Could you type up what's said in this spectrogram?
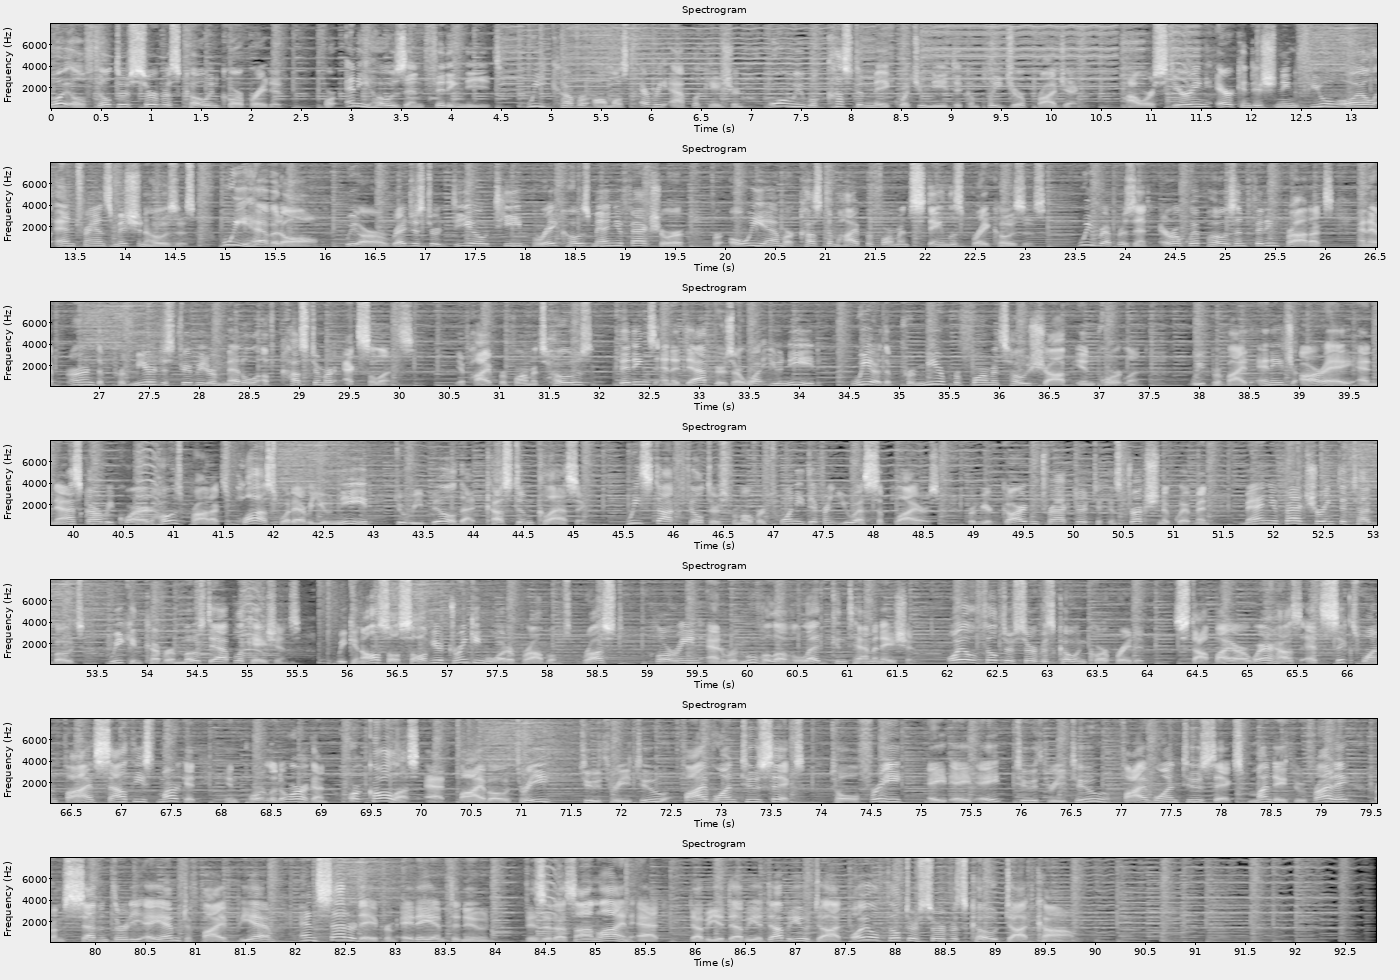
Oil Filter Service Co. Incorporated. For any hose and fitting needs, we cover almost every application or we will custom make what you need to complete your project. Power steering, air conditioning, fuel oil, and transmission hoses. We have it all. We are a registered DOT brake hose manufacturer for OEM or custom high performance stainless brake hoses. We represent Aeroquip hose and fitting products and have earned the premier distributor medal of customer excellence. If high performance hose, fittings, and adapters are what you need, we are the premier performance hose shop in Portland. We provide NHRA and NASCAR required hose products plus whatever you need to rebuild that custom classic. We stock filters from over 20 different U.S. suppliers, from your garden tractor to construction equipment, manufacturing to tugboats, we can cover most applications. We can also solve your drinking water problems, rust, chlorine, and removal of lead contamination. Oil Filter Service Co. Incorporated. Stop by our warehouse at 615 Southeast Market in Portland, Oregon, or call us at 503 232 5126. Toll free 888 232 5126 Monday through Friday from 7:30 a.m. to 5 p.m. and Saturday from 8 a.m. to noon. Visit us online at www.oilfilterserviceco.com.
